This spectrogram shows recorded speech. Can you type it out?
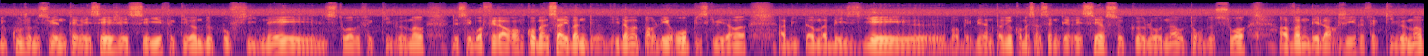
du coup, je me suis intéressé, j'ai essayé effectivement de peaufiner l'histoire effectivement de ces voies ferrées. En commençant évidemment par l'Hérault, puisqu'évidemment, habitant à Béziers, euh, bon, bien entendu, on commence à s'intéresser à ce que l'on a autour de soi avant d'élargir effectivement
